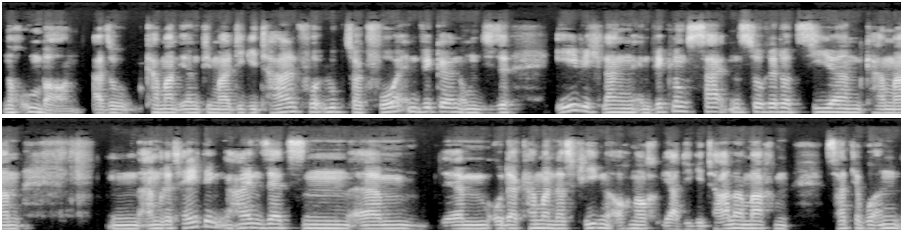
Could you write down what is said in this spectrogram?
noch umbauen? Also kann man irgendwie mal digitalen Flugzeug vorentwickeln, um diese ewig langen Entwicklungszeiten zu reduzieren? Kann man andere Techniken einsetzen ähm, ähm, oder kann man das Fliegen auch noch ja digitaler machen? Es hat ja woan,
